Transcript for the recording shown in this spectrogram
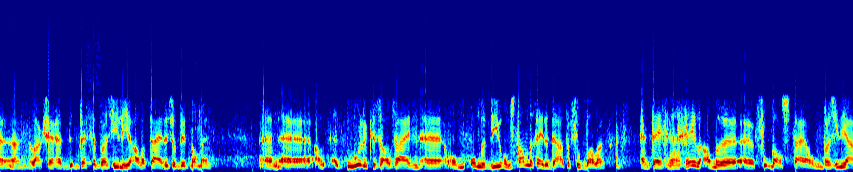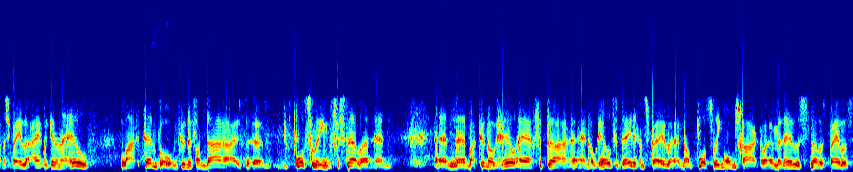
uh, laat ik zeggen, de beste Brazilië aller tijden is op dit moment. En uh, het moeilijke zal zijn om onder die omstandigheden daar te voetballen. En tegen een hele andere voetbalstijl. Brazilianen spelen eigenlijk in een heel laag tempo en kunnen van daaruit uh, plotseling versnellen. En, en, uh, maar kunnen ook heel erg vertragen en ook heel verdedigend spelen. En dan plotseling omschakelen en met hele snelle spelers.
